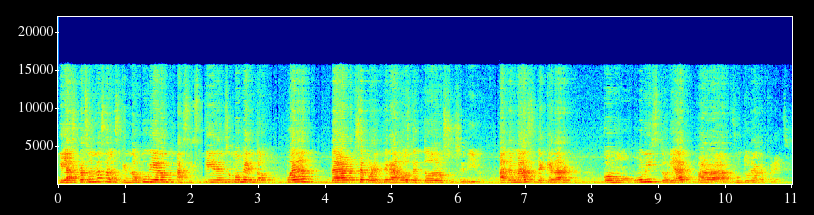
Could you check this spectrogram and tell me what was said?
y las personas a las que no pudieron asistir en su momento puedan darse por enterados de todo lo sucedido, además de quedar como un historial para futuras referencias.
